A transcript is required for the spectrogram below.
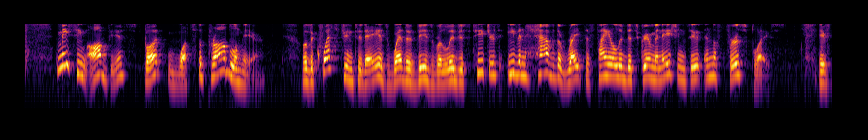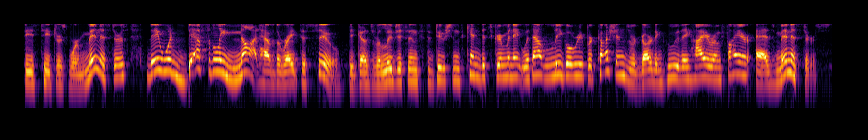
It may seem obvious, but what's the problem here? Well, the question today is whether these religious teachers even have the right to file a discrimination suit in the first place. If these teachers were ministers, they would definitely not have the right to sue because religious institutions can discriminate without legal repercussions regarding who they hire and fire as ministers.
